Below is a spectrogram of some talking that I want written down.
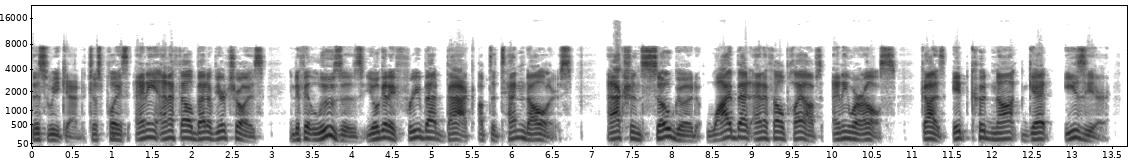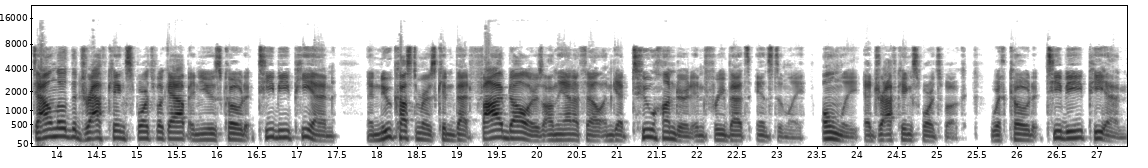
this weekend. Just place any NFL bet of your choice, and if it loses, you'll get a free bet back up to $10. Action so good, why bet NFL playoffs anywhere else? Guys, it could not get easier. Download the DraftKings Sportsbook app and use code TBPN, and new customers can bet $5 on the NFL and get 200 in free bets instantly. Only at DraftKings Sportsbook with code TBPN.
